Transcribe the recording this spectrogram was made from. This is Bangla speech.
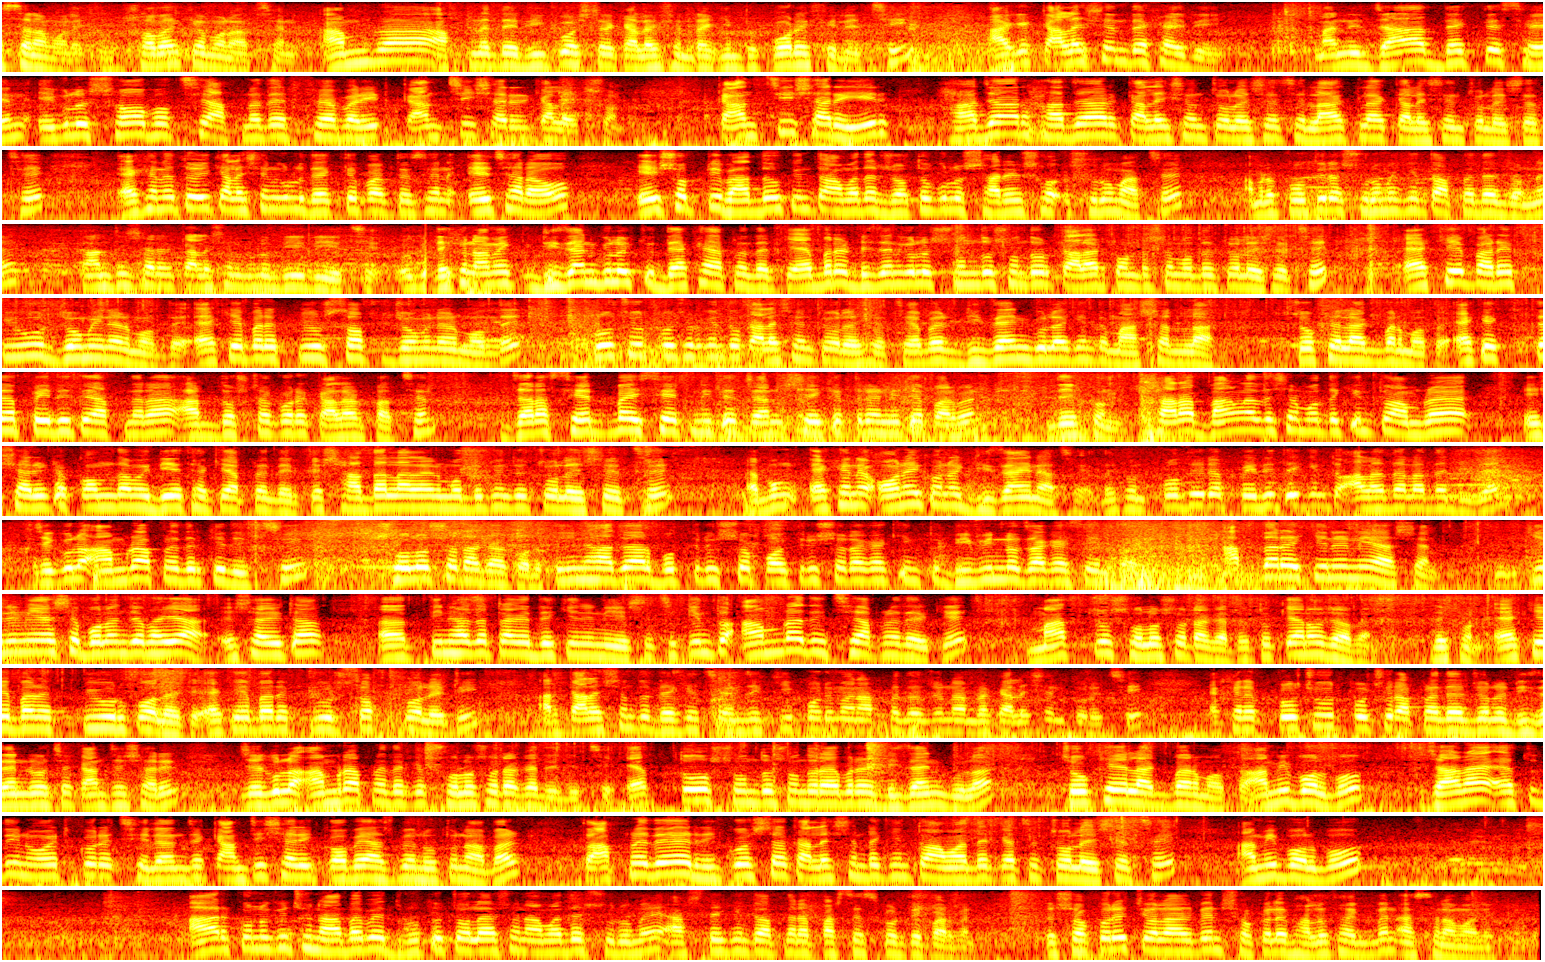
আসসালামু আলাইকুম। সবাই কেমন আছেন? আমরা আপনাদের রিকোয়েস্টের কালেকশনটা কিন্তু করে ফেলেছি। আগে কালেকশন দেখাই দিই। মানে যা দেখতেছেন, এগুলো সব হচ্ছে আপনাদের ফেভারিট কাঞ্চি শাড়ির কালেকশন কাঞ্চি শাড়ির হাজার হাজার কালেকশন চলে এসেছে, লাখ লাখ কালেকশন চলে এসেছে। এখানে তো এই কালেকশনগুলো দেখতে পারতেছেন। এছাড়াও এই সবটি বাদেও কিন্তু আমাদের যতগুলো শাড়ির শোরুম আছে, আমরা প্রতিটা শোরুমে কিন্তু আপনাদের জন্য কান্তি শাড়ির কালেকশনগুলো দিয়ে দিয়েছি। দেখুন, আমি ডিজাইনগুলো একটু দেখাই আপনাদেরকে। এবারে ডিজাইনগুলো সুন্দর সুন্দর কালার কন্ট্রাস্টের মধ্যে চলে এসেছে। একেবারে পিওর জমিনের মধ্যে, একেবারে পিওর সফট জমিনের মধ্যে প্রচুর প্রচুর কিন্তু কালেকশন চলে এসেছে। এবার ডিজাইনগুলো কিন্তু মাসাল্লাহ চোখে লাগবার মতো। এক একটা পেরিতে আপনারা আট দশটা করে কালার পাচ্ছেন। যারা সেট বাই সেট নিতে চান, সেই ক্ষেত্রে নিতে পারবেন। দেখুন, সারা বাংলাদেশের মধ্যে কিন্তু আমরা এই শাড়িটা কম দামে দিয়ে থাকি আপনাদেরকে। সাদা লালের মধ্যে কিন্তু চলে এসেছে এবং এখানে অনেক অনেক ডিজাইন আছে। দেখুন, প্রতিটা পেরিতে কিন্তু আলাদা আলাদা ডিজাইন যেগুলো আমরা আপনাদেরকে দিচ্ছি, ষোলোশো টাকা করে। তিন হাজার, বত্রিশশো, পঁয়ত্রিশশো টাকা কিন্তু বিভিন্ন জায়গায় সেল করে আপনারাই কিনে নিয়ে আসেন। কিনে নিয়ে এসে বলেন যে, ভাইয়া, এই শাড়িটা তিন হাজার টাকা দিয়ে কিনে নিয়ে এসেছি, কিন্তু আমরা দিচ্ছি আপনাদেরকে মাত্র ষোলোশো টাকাতে। তো কেন যাবেন? দেখুন, একেবারে পিওর কোয়ালিটি একেবারে পিওর সফট কোয়ালিটি আর কালেকশন তো দেখেছেন যে, কি পরিমাণ আপনাদের জন্য আমরা কালেকশন করেছি। এখানে প্রচুর প্রচুর আপনাদের জন্য ডিজাইন রয়েছে কাঞ্চি শাড়ির, যেগুলো আমরা আপনাদেরকে ষোলোশো টাকা দিয়ে দিচ্ছি। এত সুন্দর সুন্দর এবারে ডিজাইনগুলো চোখে লাগবার মতো। আমি বলব যারা এতদিন ওয়েট করেছিলেন যে কাঞ্চি শাড়ি কবে আসবে নতুন আবার, তো আপনাদের রিকোয়েস্টার কালেকশনটা কিন্তু আমাদের কাছে চলে এসেছে। আমি বলব, আর কোনো কিছু না ভাবে দ্রুত চলে আসুন আমাদের শোরুমে আসতে কিন্তু আপনারা পারচেস করতে পারবেন। তো সকলে চলে আসবেন, সকলে ভালো থাকবেন, আসসালামু আলাইকুম।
